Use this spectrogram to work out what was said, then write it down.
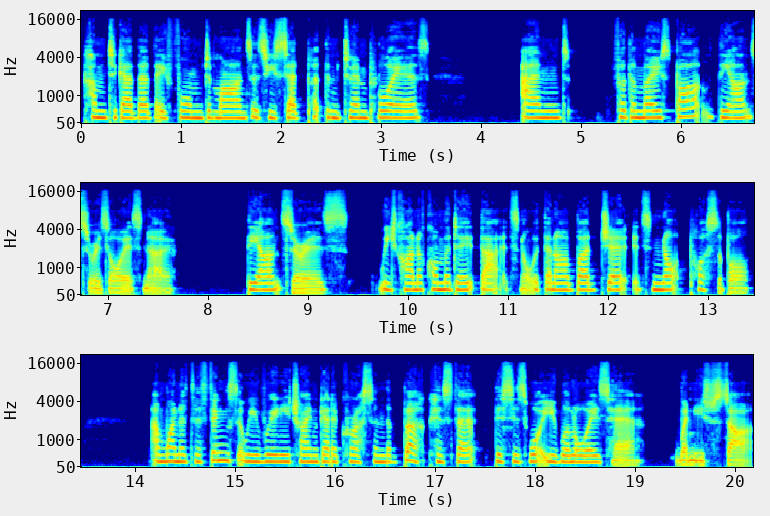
come together, they form demands, as you said, put them to employers. And for the most part, the answer is always no. The answer is we can't accommodate that. It's not within our budget. It's not possible. And one of the things that we really try and get across in the book is that this is what you will always hear when you start.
